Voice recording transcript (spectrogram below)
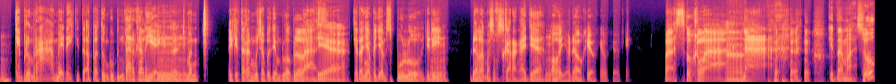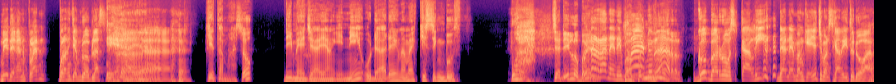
Hmm. kayak belum rame deh gitu. Apa tunggu bentar kali ya gitu. Hmm. Cuman ya kita kan mau cabut jam 12. Iya. Kita nyampe jam 10. Jadi Hmm. udahlah masuk sekarang aja. Hmm. Oh ya udah oke oke oke oke. Masuklah. Ah. Nah, kita masuk, Ini dengan plan pulang jam 12 nih. Iya, iya. Ah. kita masuk di meja yang ini udah ada yang namanya kissing booth. Wah, Jadi lo bayar Beneran ini Ya, bener. Gue baru sekali dan emang kayaknya cuma sekali itu doang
